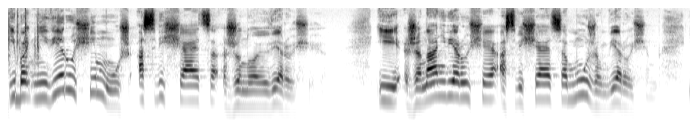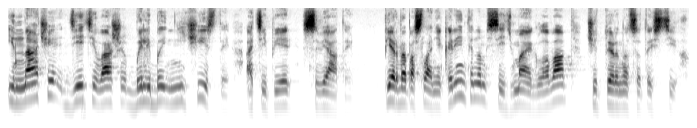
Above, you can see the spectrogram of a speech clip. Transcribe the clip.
Ибо неверующий муж освящается женою верующую, и жена неверующая освящается мужем верующим, иначе дети ваши были бы нечисты, а теперь святы. Первое послание Коринфянам, 7 глава, 14 стих.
